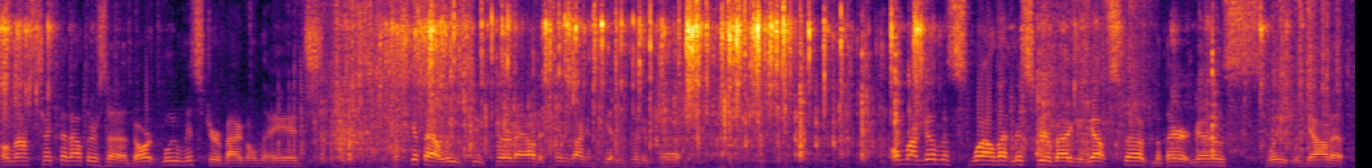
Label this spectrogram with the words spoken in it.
Oh, nice. Check that out. There's a dark blue mystery bag on the edge. Let's get that loot chute cleared out. It seems like it's getting pretty full. Oh my goodness. Wow, that mystery bag, it got stuck, but there it goes. Sweet, we got it.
